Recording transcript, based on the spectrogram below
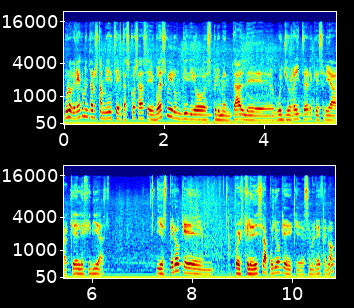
Bueno, quería comentaros también ciertas cosas. Eh, voy a subir un vídeo experimental de Would You Rater, que sería ¿qué elegirías? Y espero que pues que le deis el apoyo que, se merece, ¿no?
